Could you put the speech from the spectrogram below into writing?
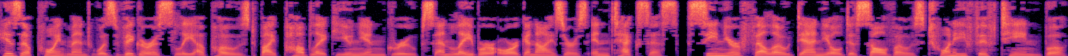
His appointment was vigorously opposed by public union groups and labor organizers in Texas. Senior fellow Daniel DiSalvo's 2015 book,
